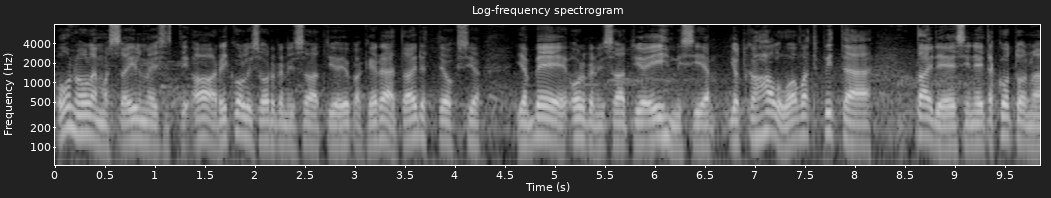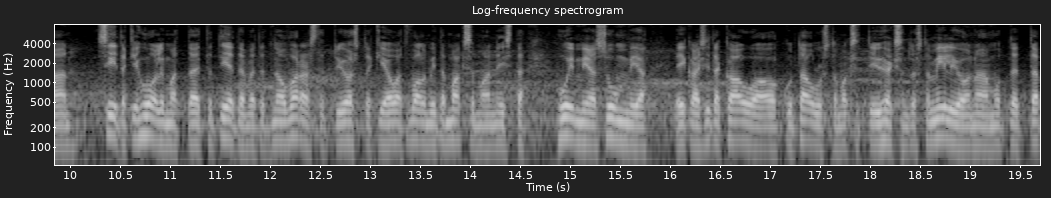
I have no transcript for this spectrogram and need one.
on olemassa ilmeisesti A, rikollisorganisaatio, joka kerää taideteoksia ja B, organisaatio ja ihmisiä, jotka haluavat pitää taideesineitä kotonaan siitäkin huolimatta, että tietävät, että ne on varastettu jostakin ja ovat valmiita maksamaan niistä huimia summia. Ei kai sitä kauaa ole, kun taulusta maksettiin 19 miljoonaa, mutta että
